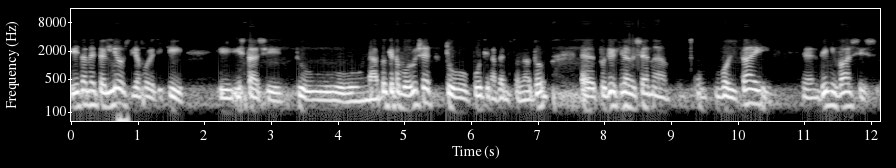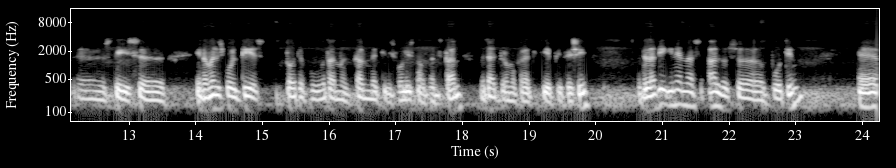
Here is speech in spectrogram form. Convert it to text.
ήταν τελείως διαφορετική η, στάση του ΝΑΤΟ και θα μπορούσε του Πούτιν απέναντι στο ΝΑΤΟ. Ε, το 2001 βοηθάει, ε, δίνει βάσεις ε, στις ε, Ηνωμένες Πολιτείες τότε που όταν κάνουν την εισβολή στο Αφγανιστάν μετά την τρομοκρατική επίθεση. Δηλαδή είναι ένας άλλος ε, Πούτιν ε,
